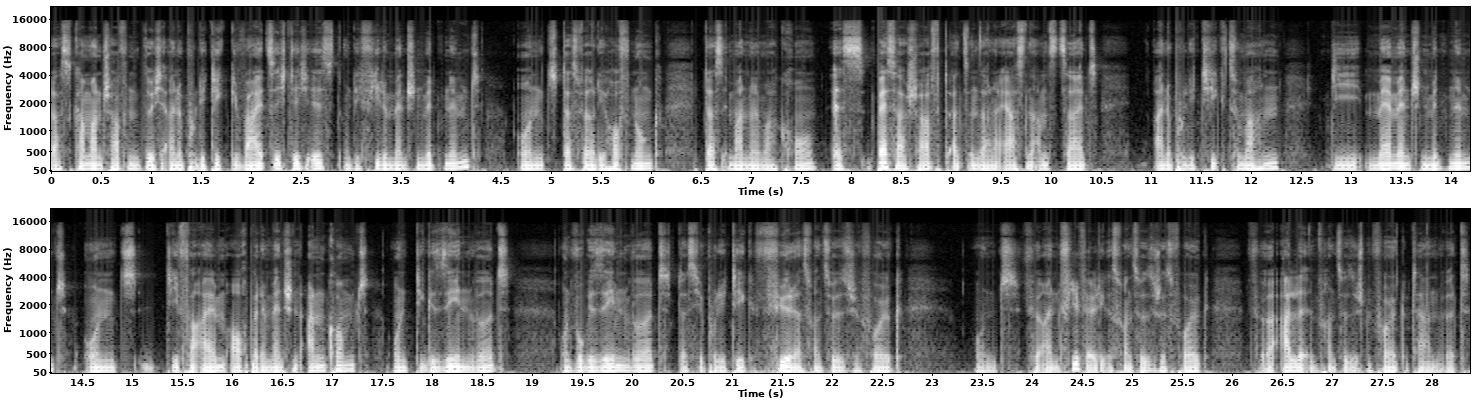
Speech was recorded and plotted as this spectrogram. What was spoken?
das kann man schaffen durch eine Politik, die weitsichtig ist und die viele Menschen mitnimmt. Und das wäre die Hoffnung, dass Emmanuel Macron es besser schafft als in seiner ersten Amtszeit, eine Politik zu machen, die mehr Menschen mitnimmt und die vor allem auch bei den Menschen ankommt und die gesehen wird und wo gesehen wird, dass hier Politik für das französische Volk und für ein vielfältiges französisches Volk, für alle im französischen Volk getan wird.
